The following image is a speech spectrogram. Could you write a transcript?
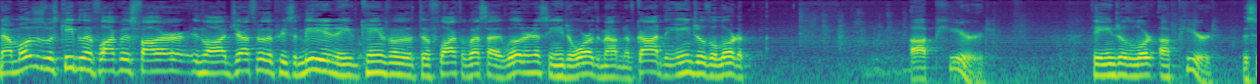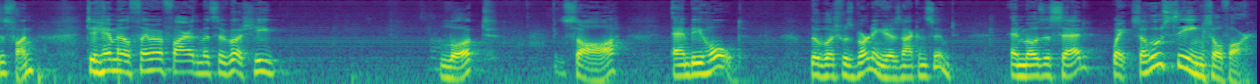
Now Moses was keeping the flock of his father-in-law Jethro, the priest of Midian, and he came from the flock the west side of the wilderness. The to of the mountain of God. The angel of the Lord appeared. The angel of the Lord appeared. This is fun. To him in a flame of fire in the midst of a bush. He looked, saw, and behold, the bush was burning; it was not consumed. And Moses said, "Wait. So who's seeing so far?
